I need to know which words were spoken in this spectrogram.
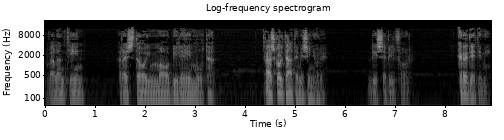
Valentin restò immobile e muta. Ascoltatemi, signore, disse Villefort. Credetemi,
